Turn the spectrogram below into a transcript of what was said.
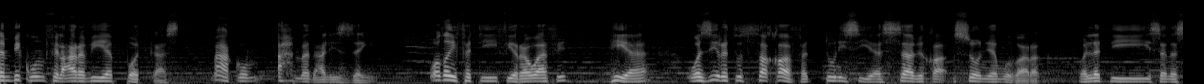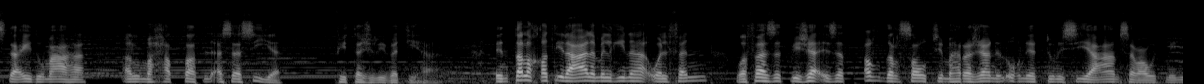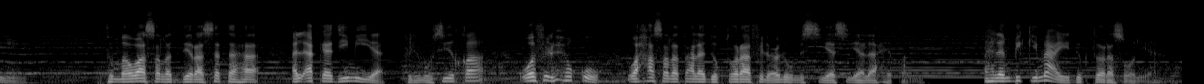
أهلا بكم في العربية بودكاست. معكم أحمد علي الزين. وضيفتي في روافد هي وزيرة الثقافة التونسية السابقة سونيا مبارك والتي سنستعيد معها المحطات الأساسية في تجربتها. انطلقت إلى عالم الغناء والفن وفازت بجائزة أفضل صوت في مهرجان الأغنية التونسية عام 87 ثم واصلت دراستها الأكاديمية في الموسيقى وفي الحقوق. وحصلت على دكتوراه في العلوم السياسية لاحقا. أهلا بك معي دكتورة سونيا.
